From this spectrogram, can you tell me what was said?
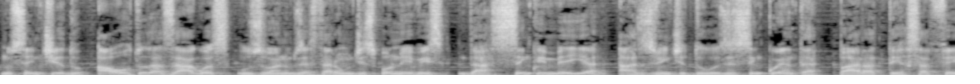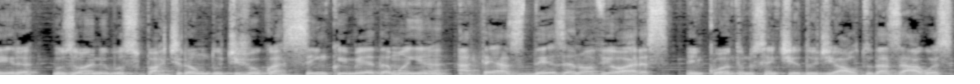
No sentido Alto das Águas, os ônibus estarão disponíveis das 5 e meia às 22 e 50. Para terça-feira, os ônibus partirão do Tijuco às 5 e meia da manhã até às 19 horas, enquanto no sentido de Alto das Águas,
